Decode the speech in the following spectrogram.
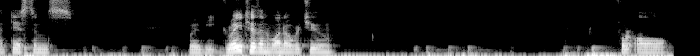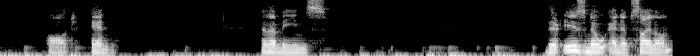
that distance will be greater than 1 over 2 for all odd n. And that means there is no n epsilon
